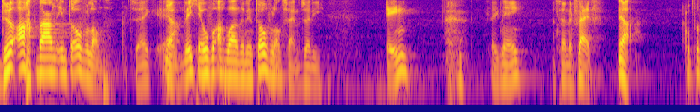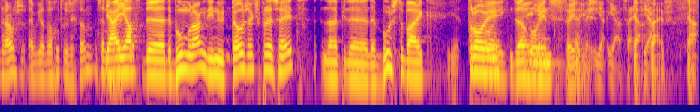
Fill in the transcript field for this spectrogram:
de achtbaan in Toverland. En toen zei ik, eh, Ja. weet je hoeveel achtbanen er in Toverland zijn? Toen zei hij, één. Toen zei ik, nee, het zijn er vijf. Ja. Klopt dat trouwens? Heb ik dat wel goed gezegd dan? Zijn Ja, je had de, de Boomerang, die nu Toes Express heet. En dan heb je de, de Boosterbike, ja, Troy, Troy, Dwervelwind, Phoenix. Ja, ja, vijf. Ja, ja. vijf. Ja, Had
